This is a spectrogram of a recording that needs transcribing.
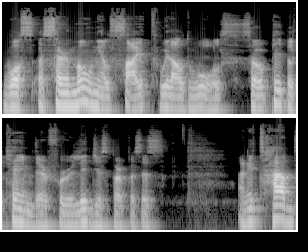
was a ceremonial site without walls, so people came there for religious purposes. And it had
